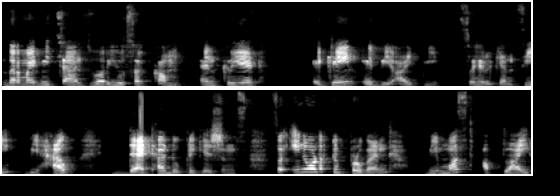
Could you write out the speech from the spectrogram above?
there might be chance where user come and create again a vip so here you can see we have data duplications. So in order to prevent we must apply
